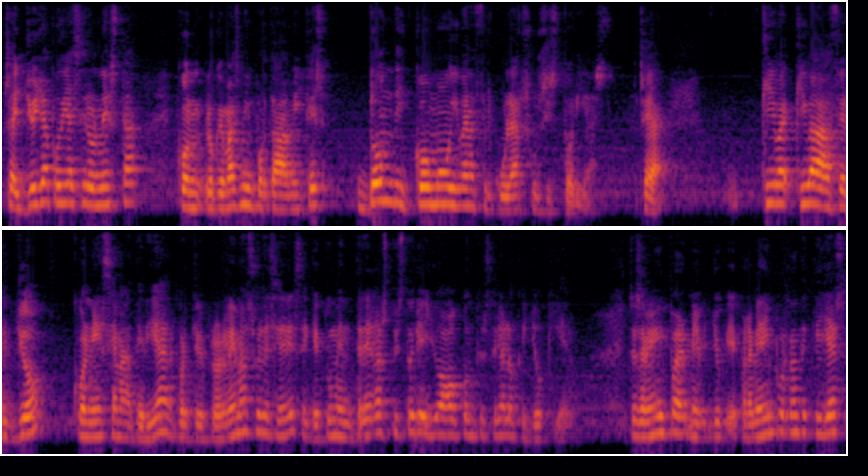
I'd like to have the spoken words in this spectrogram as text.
o sea, yo ya podía ser honesta con lo que más me importaba a mí, que es dónde y cómo iban a circular sus historias. O sea, ¿qué iba, a hacer yo con ese material? Porque el problema suele ser ese, que tú me entregas tu historia y yo hago con tu historia lo que yo quiero. Entonces, a mí, para mí era importante que ellas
